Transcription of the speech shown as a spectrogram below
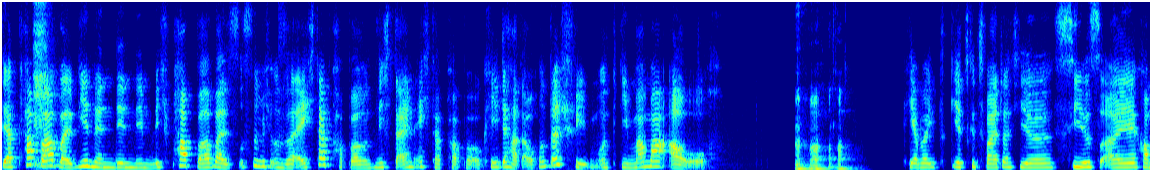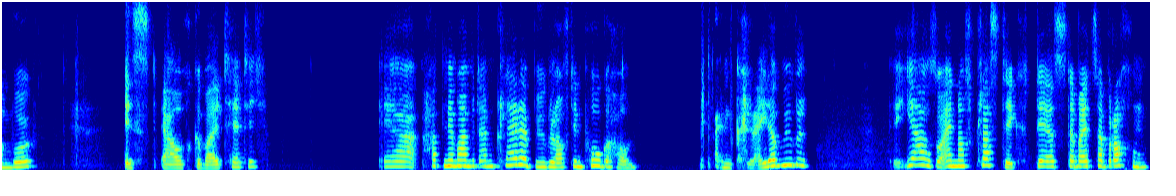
der Papa, weil wir nennen den nämlich Papa, weil es ist nämlich unser echter Papa und nicht dein echter Papa, okay? Der hat auch unterschrieben und die Mama auch. Okay, aber jetzt, jetzt geht's weiter hier. CSI Hamburg. Ist er auch gewalttätig? Er hat mir mal mit einem Kleiderbügel auf den Po gehauen. Mit einem Kleiderbügel? Ja, so einen aus Plastik. Der ist dabei zerbrochen.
